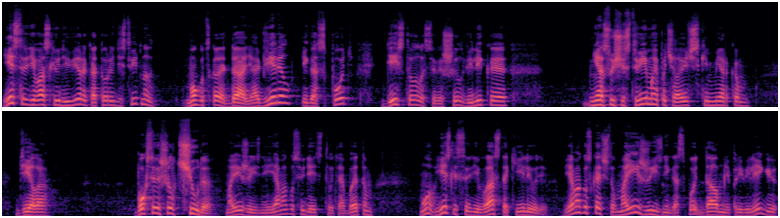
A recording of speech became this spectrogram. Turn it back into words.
Есть среди вас люди веры, которые действительно могут сказать, да, я верил, и Господь действовал и совершил великое, неосуществимое по человеческим меркам дело. Бог совершил чудо в моей жизни, и я могу свидетельствовать об этом. Есть ли среди вас такие люди? Я могу сказать, что в моей жизни Господь дал мне привилегию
